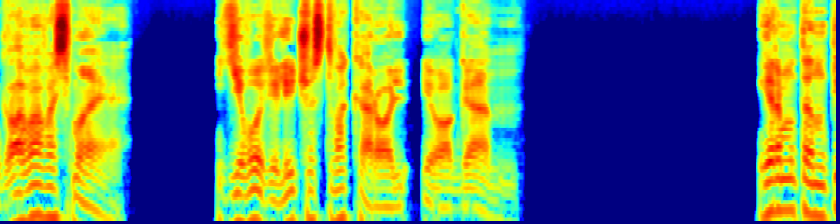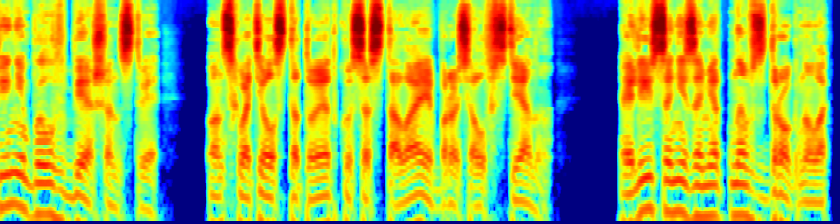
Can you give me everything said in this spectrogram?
Глава восьмая. Его Величество Король Иоганн. Ирмтон Пини был в бешенстве. Он схватил статуэтку со стола и бросил в стену. Элиса незаметно вздрогнула,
